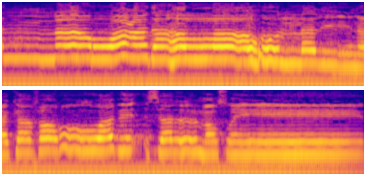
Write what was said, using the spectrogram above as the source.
النار وعدها الله الذين كفروا وبئس المصير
